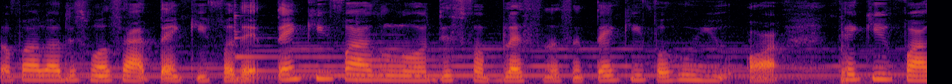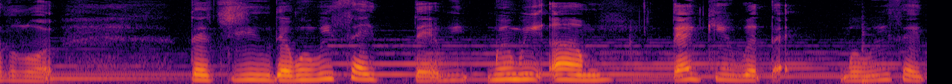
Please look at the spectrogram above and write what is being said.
So, Father, I just want to say I thank you for that. Thank you, Father Lord, just for blessing us, and thank you for who you are. Thank you, Father Lord, that you that when we say that we when we um thank you with that when we say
